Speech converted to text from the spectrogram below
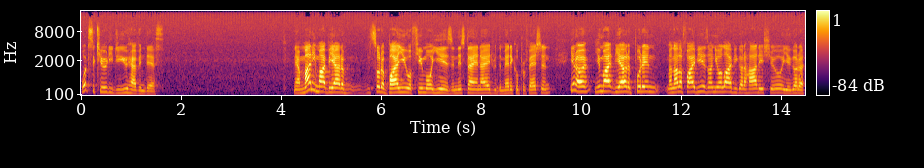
What security do you have in death? Now, money might be able to sort of buy you a few more years in this day and age with the medical profession. You know, you might be able to put in another five years on your life. You've got a heart issue, or you've got a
